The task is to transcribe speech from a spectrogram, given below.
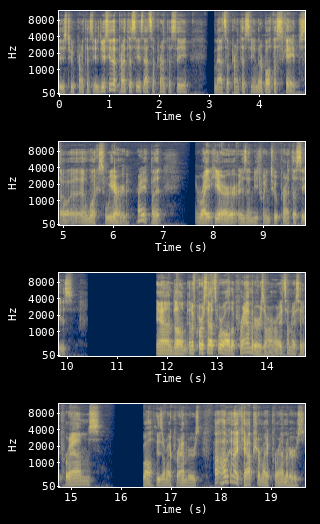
these two parentheses. Do you see the parentheses? That's a parenthesis, and that's a parenthesis, and they're both escaped, so it, looks weird, right? But right here is in between two parentheses. And, um, and of course, that's where all the parameters are, right? So I'm going to say params well, these are my parameters. How, how can I capture my parameters?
